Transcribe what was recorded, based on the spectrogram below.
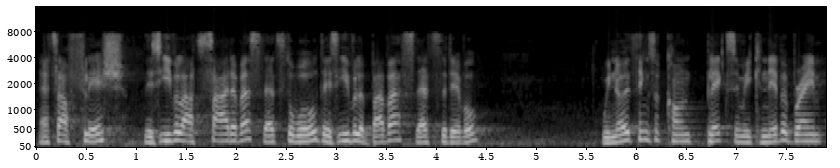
That's our flesh. There's evil outside of us. That's the world. There's evil above us. That's the devil. We know things are complex and we can never blame,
